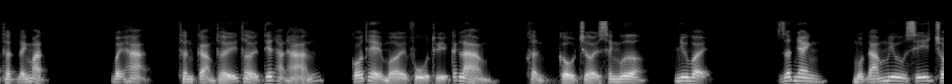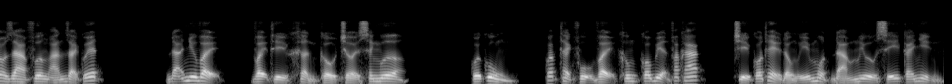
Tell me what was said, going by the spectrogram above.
thật đánh mặt. Bậy hạ, thần cảm thấy thời tiết hạn hán, có thể mời phù thủy cách làm, khẩn cầu trời xanh mưa, như vậy. Rất nhanh, một đám mưu sĩ cho ra phương án giải quyết. Đã như vậy, vậy thì khẩn cầu trời xanh mưa. Cuối cùng, quắc thạch phụ vậy không có biện pháp khác, chỉ có thể đồng ý một đám mưu sĩ cái nhìn.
